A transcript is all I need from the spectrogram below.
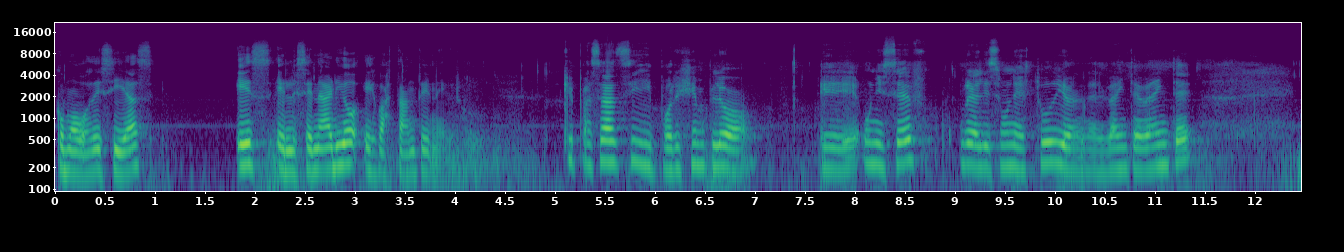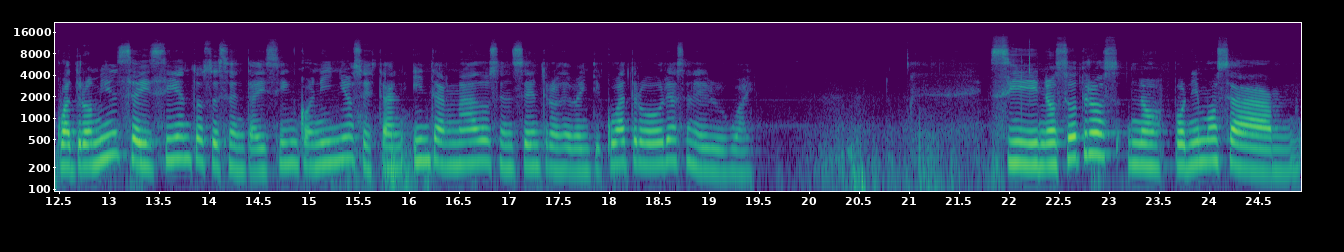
como vos decías, es, el escenario es bastante negro. ¿Qué pasa si, por ejemplo, eh, UNICEF realizó un estudio en el 2020 4.665 niños están internados en centros de 24 horas en el Uruguay. Si nosotros nos ponemos a mm,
